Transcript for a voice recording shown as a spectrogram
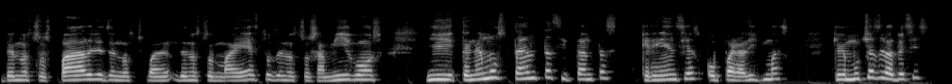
de nuestros padres, de, de nuestros maestros, de nuestros amigos, y tenemos tantas y tantas creencias o paradigmas que muchas de las veces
